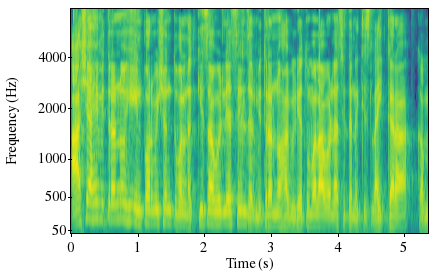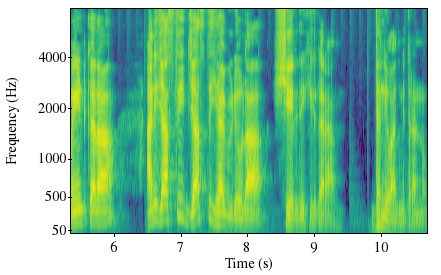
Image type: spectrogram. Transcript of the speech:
आशा आहे मित्रांनो ही इन्फॉर्मेशन तुम्हाला नक्कीच आवडली असेल. जर मित्रांनो हा व्हिडिओ तुम्हाला आवडला असेल तर नक्कीच लाईक करा कमेंट करा आणि जास्तीत जास्त ह्या व्हिडिओला शेअर देखील करा. धन्यवाद मित्रांनो.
